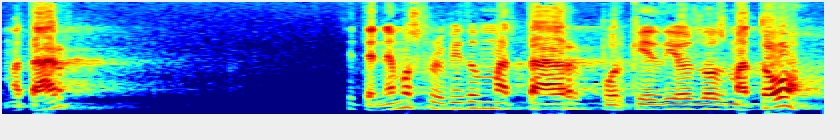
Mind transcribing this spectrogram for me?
matar? Si tenemos prohibido matar, ¿por qué Dios los mató?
